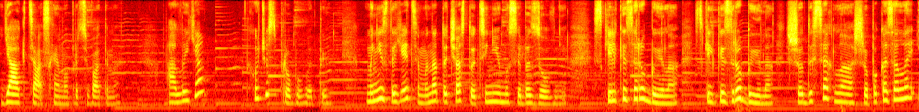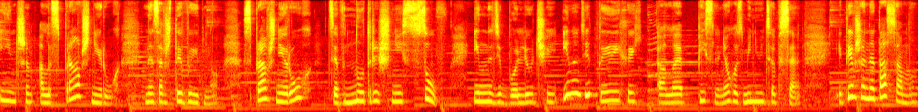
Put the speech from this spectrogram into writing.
як ця схема працюватиме. Але я хочу спробувати. Мені здається, ми надто часто оцінюємо себе зовні. Скільки заробила, скільки зробила, що досягла, що показала іншим, але справжній рух не завжди видно. Справжній рух це внутрішній сув. іноді болючий, іноді тихий, але після нього змінюється все. І ти вже не та сама,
